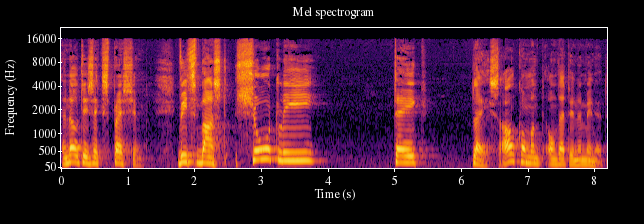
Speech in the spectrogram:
and note this expression, which must shortly take place. I'll comment on that in a minute.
